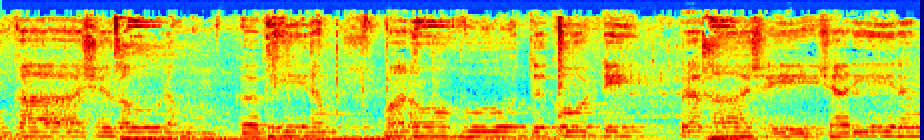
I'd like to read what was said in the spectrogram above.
ओङ्काशगौरं कबीरं मनोभूतकोटि प्रभाषे शरीरम्।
